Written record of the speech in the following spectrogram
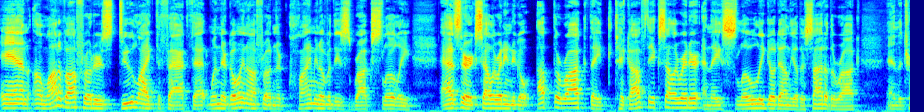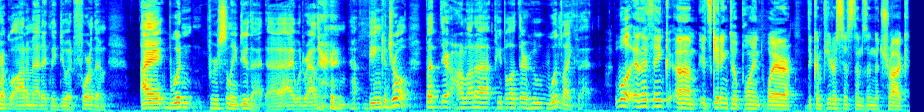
And a lot of off roaders do like the fact that when they're going off road and they're climbing over these rocks slowly, as they're accelerating to go up the rock, they take off the accelerator and they slowly go down the other side of the rock, and the truck will automatically do it for them. I wouldn't personally do that. Uh, I would rather be in control. But there are a lot of people out there who would like that. Well, and I think um, it's getting to a point where the computer systems in the truck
